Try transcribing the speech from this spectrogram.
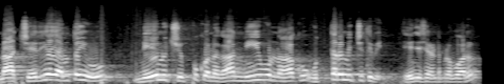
నా చర్య అంతయు నేను చెప్పుకొనగా నీవు నాకు ఉత్తరమిచ్చితివి. ఏం చేశారంటే ప్రభువారు?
